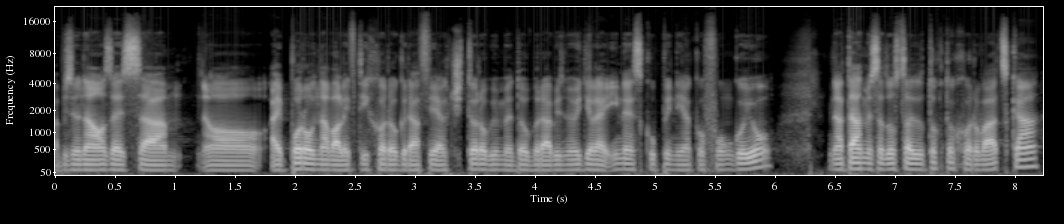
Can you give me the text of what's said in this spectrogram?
aby sme naozaj sa o, aj porovnávali v tých choreografiách, či to robíme dobre, aby sme videli aj iné skupiny, ako fungujú. A tam sme sa dostali do tohto Chorvátska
